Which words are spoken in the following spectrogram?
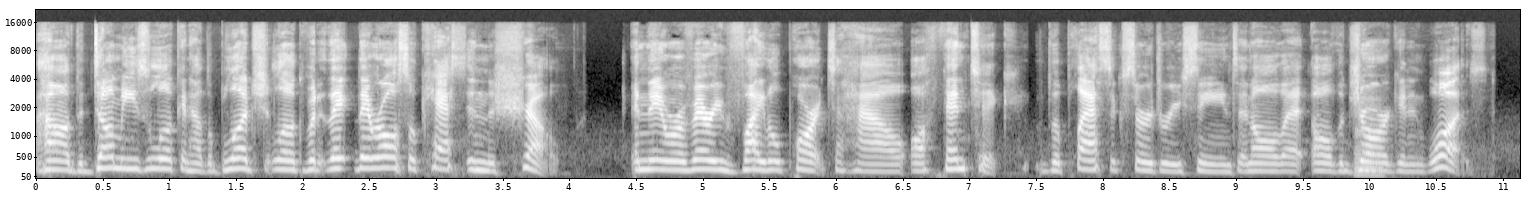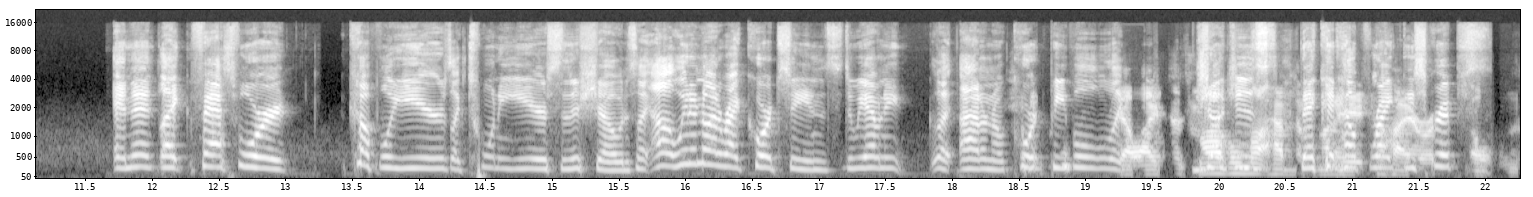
how the dummies look and how the blood should look, but they they were also cast in the show. And they were a very vital part to how authentic the plastic surgery scenes and all that all the jargon was. And then like fast forward a couple years like 20 years to this show and it's like oh we don't know how to write court scenes. Do we have any like i don't know court people like yeah, like judges not have the that could help write these scripts? consultant?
